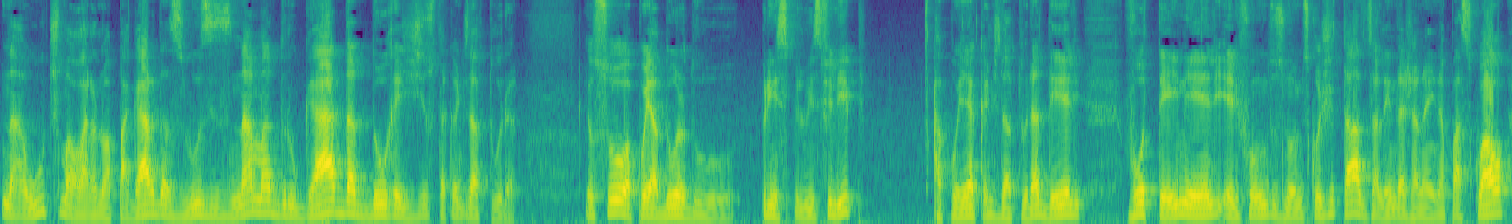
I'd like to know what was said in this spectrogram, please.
na última hora, no apagar das luzes, na madrugada do registro da candidatura. Eu sou apoiador do príncipe Luiz Felipe, apoiei a candidatura dele, votei nele, ele foi um dos nomes cogitados, além da Janaína Pascoal,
